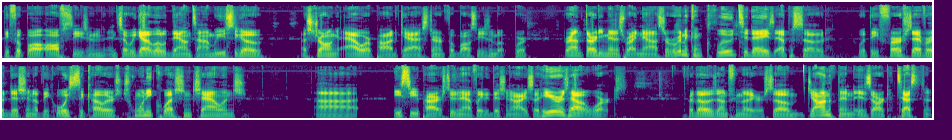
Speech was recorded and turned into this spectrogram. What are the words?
the football off season, and so we got a little downtime. We used to go a strong hour podcast during football season, but we're around 30 minutes right now. So we're going to conclude today's episode with the first ever edition of the Hoist the Colors 20 question challenge uh, ECU Pirate Student Athlete Edition. All right, so here's how it works for those unfamiliar. So, Jonathan is our contestant.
